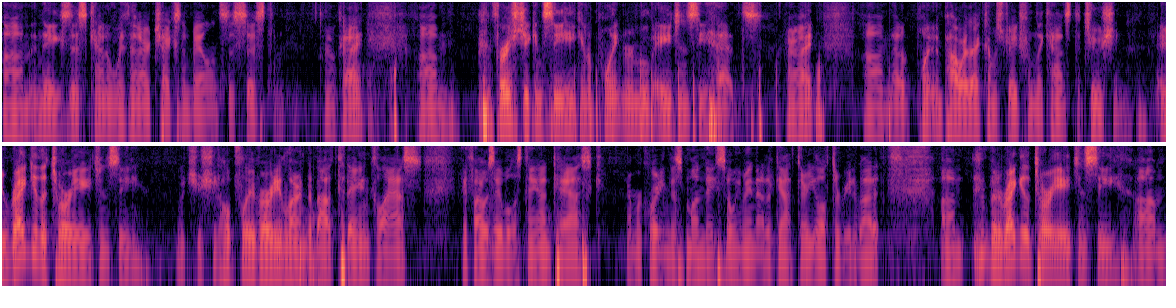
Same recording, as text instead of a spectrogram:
um, and they exist kind of within our checks and balances system. Okay. Um, first, you can see he can appoint and remove agency heads. All right. Um, that appointment power that comes straight from the Constitution. A regulatory agency, which you should hopefully have already learned about today in class, if I was able to stay on task. I'm recording this Monday, so we may not have got there. You'll have to read about it. Um, but a regulatory agency, um,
